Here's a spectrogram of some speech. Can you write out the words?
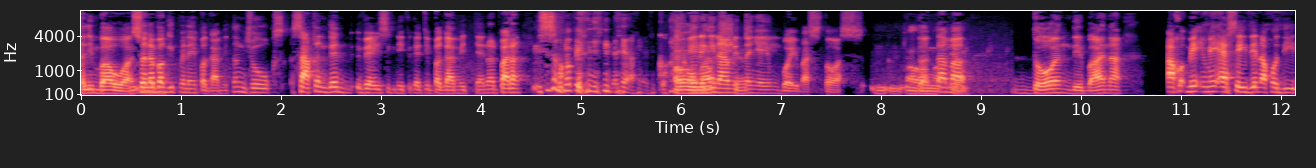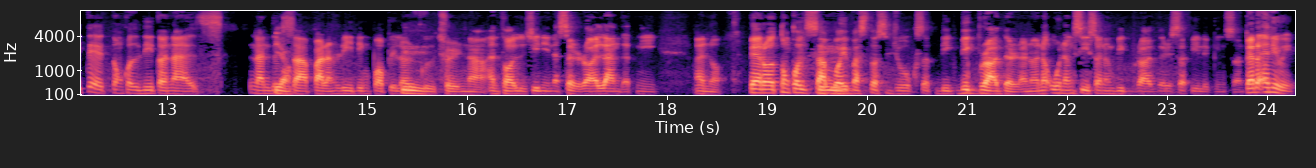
halimbawa so nabanggit mo na yung paggamit ng jokes. Sa akin din very significant yung paggamit niya noon parang isa sa mga pinanghihinayangin ko. Oh, ay na ginamit na niya yung boy bastos. Mm-hmm. oh, doon tama doon 'di ba na ako may, may essay din ako dito eh, tungkol dito na nandun yeah. sa parang reading popular mm. culture na anthology ni na Sir Roland at ni ano. Pero tungkol sa mm. Boy Bastos Jukes at Big Big Brother, ano, na unang season ng Big Brother sa Philippines. Pero anyway,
